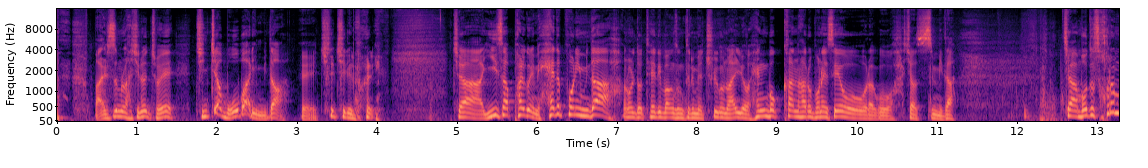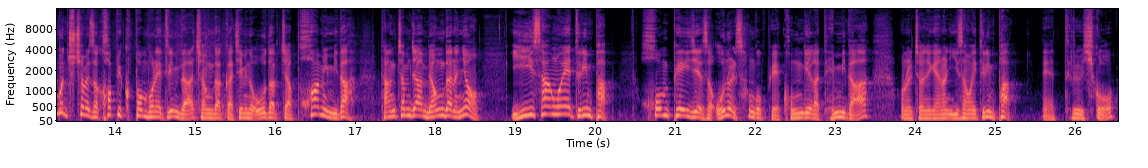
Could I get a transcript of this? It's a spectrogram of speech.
말씀을 하시는 저의 진짜 모발입니다. 예, 7718님. 자, 2489님 헤드폰입니다. 오늘도 테디 방송 들으며 출근 완료. 행복한 하루 보내세요. 라고 하셨습니다. 자, 모두 30분 추첨해서 커피 쿠폰 보내드립니다. 정답과 재미는 오답자 포함입니다. 당첨자 명단은요, 이상호의 드림팝 홈페이지에서 오늘 선곡표에 공개가 됩니다. 오늘 저녁에 하는 이상호의 드림팝 네, 들으시고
